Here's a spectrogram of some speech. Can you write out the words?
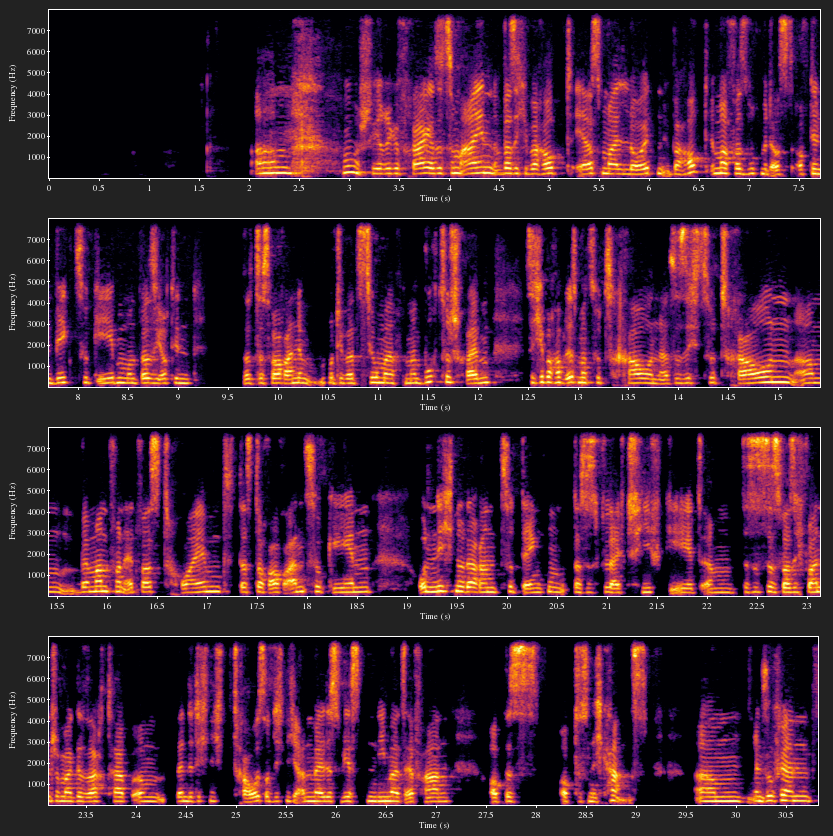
Um, ähm, oh, schwierige Frage. Also zum einen, was ich überhaupt erstmal Leuten überhaupt immer versuche, mit aus, auf den Weg zu geben und was ich auch den das war auch eine Motivation, mein Buch zu schreiben, sich überhaupt erstmal zu trauen. Also sich zu trauen, ähm, wenn man von etwas träumt, das doch auch anzugehen und nicht nur daran zu denken, dass es vielleicht schief geht. Ähm, das ist das, was ich vorhin schon mal gesagt habe. Ähm, wenn du dich nicht traust und dich nicht anmeldest, wirst du niemals erfahren, ob es, ob du es nicht kannst. Insofern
